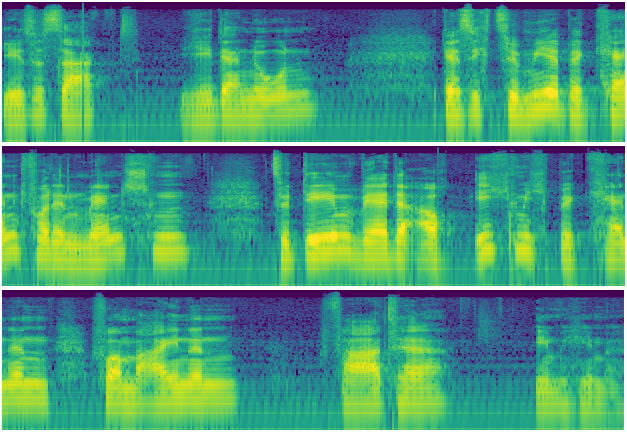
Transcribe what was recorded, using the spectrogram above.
Jesus sagt, jeder nun, der sich zu mir bekennt vor den Menschen, zu dem werde auch ich mich bekennen vor meinem Vater im Himmel.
